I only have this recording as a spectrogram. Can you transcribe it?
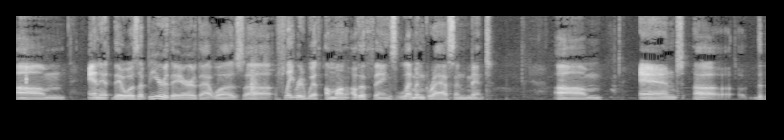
Um, and it, there was a beer there that was uh, flavored with, among other things, lemongrass and mint. Um, and uh, the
